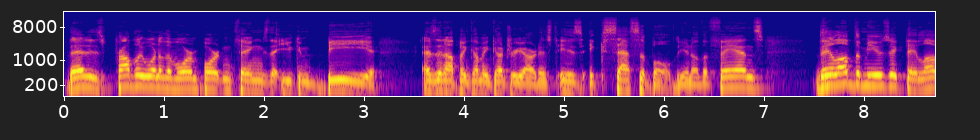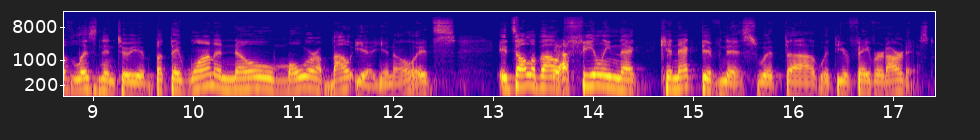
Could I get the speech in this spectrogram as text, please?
That is probably one of the more important things that you can be as an up and coming country artist is accessible. You know, the fans they love the music, they love listening to you, but they want to know more about you, you know. It's it's all about Yeah. feeling that connectiveness with uh, with your favorite artist.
